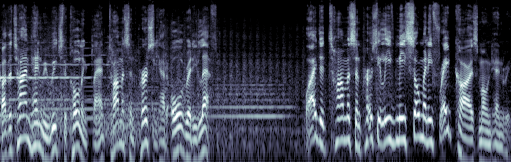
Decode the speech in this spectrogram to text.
By the time Henry reached the coaling plant, Thomas and Percy had already left. Why did Thomas and Percy leave me so many freight cars? moaned Henry.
